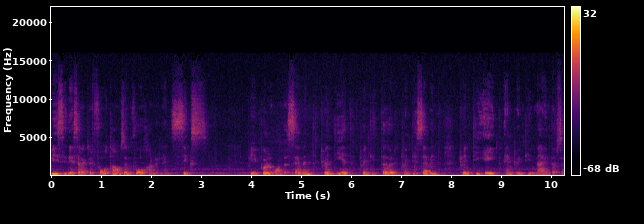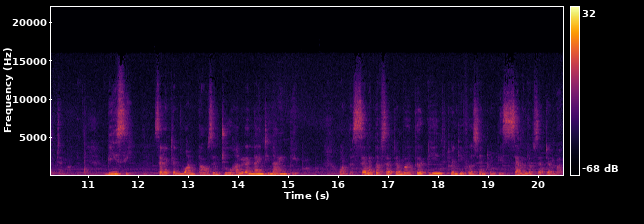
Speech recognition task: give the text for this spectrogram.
BC they selected 4406 people on the 7th 20th 23rd 27th 28th and 29th of September. BC selected 1299 people on the 7th of September, 13th, 21st and 27th of September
